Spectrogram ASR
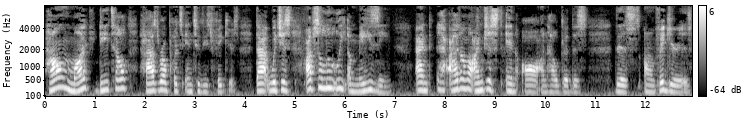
how much detail Hasbro puts into these figures. That, which is absolutely amazing. And I don't know, I'm just in awe on how good this this um figure is.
